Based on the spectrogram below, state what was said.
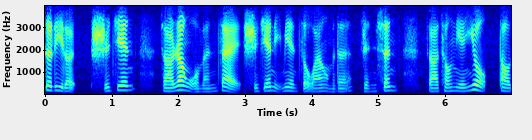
设立了时间。主要让我们在时间里面走完我们的人生，主要从年幼到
